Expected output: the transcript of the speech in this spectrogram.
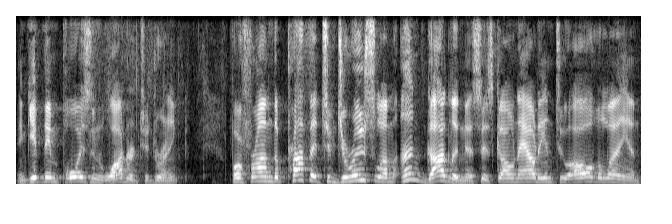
and give them poisoned water to drink. For from the prophets of Jerusalem ungodliness has gone out into all the land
